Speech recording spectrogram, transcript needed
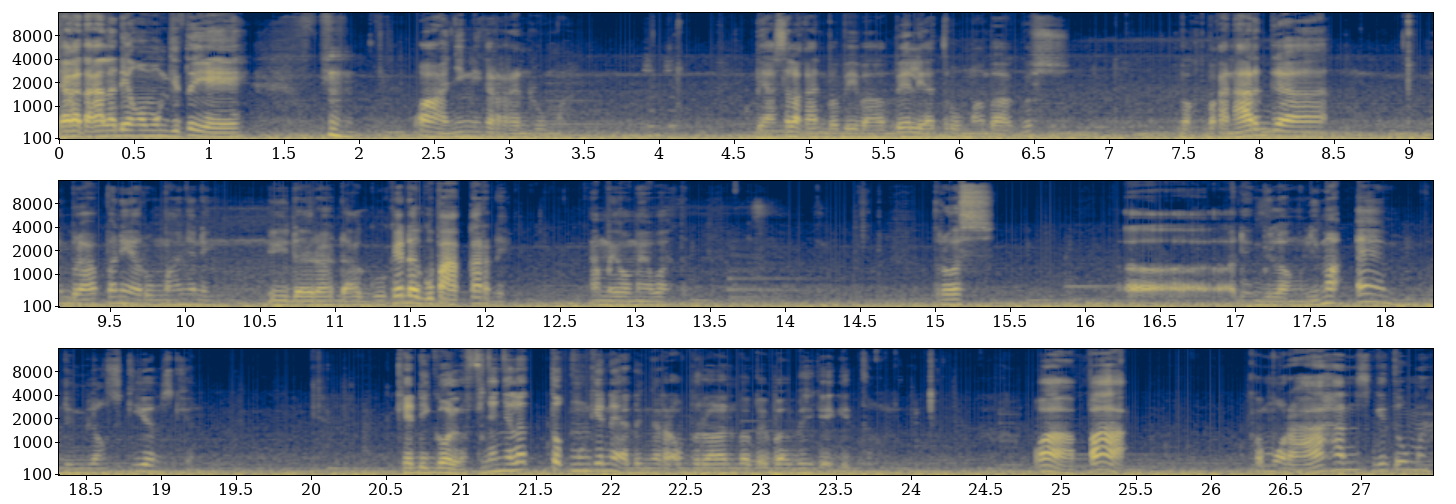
Ya katakanlah dia ngomong gitu ya wah anjing nih keren rumah. Biasalah kan babe-babe lihat rumah bagus. Bahkan harga. Ini berapa nih ya rumahnya nih? Di daerah Dago. Kayak Dago Pakar deh yang mewah-mewah tuh. Terus uh, ada yang bilang 5 m ada yang bilang sekian sekian. Kayak di golfnya nyeletuk mungkin ya denger obrolan babe-babe kayak gitu. Wah pak kemurahan segitu mah.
